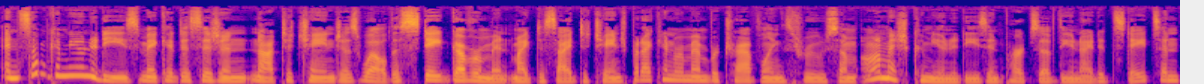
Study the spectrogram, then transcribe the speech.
And some communities make a decision not to change as well. The state government might decide to change, but I can remember traveling through some Amish communities in parts of the United States, and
